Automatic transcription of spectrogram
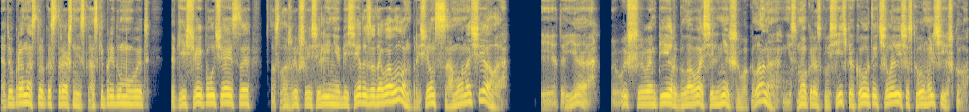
А то про нас только страшные сказки придумывают, так еще и получается, что сложившуюся линию беседы задавал он, причем с самого начала. И это я, Высший вампир, глава сильнейшего клана, не смог раскусить какого-то человеческого мальчишку.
